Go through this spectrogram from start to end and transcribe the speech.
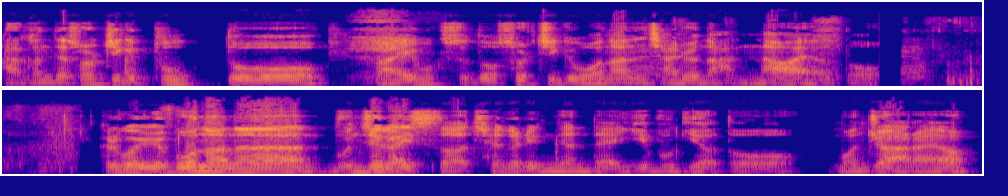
아 근데 솔직히 북도 아이북스도 솔직히 원하는 자료는 안 나와요 또. 그리고 일본어는 문제가 있어 책을 읽는데 이북이어도. 뭔지 알아요?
